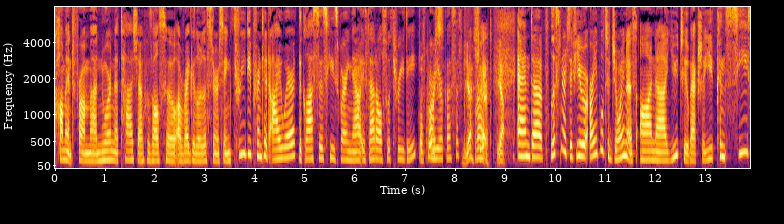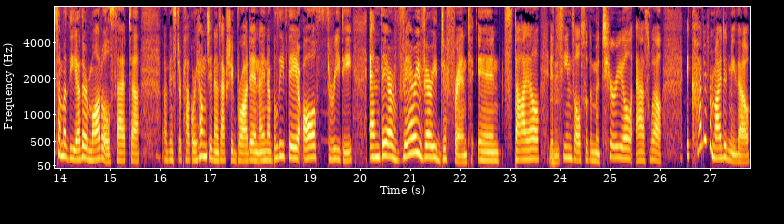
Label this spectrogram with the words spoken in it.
comment from uh, Noor Natasha, who's also a regular listener, saying 3D printed eyewear. The glasses he's wearing now is that also 3D? Of Or course. your glasses? Yeah, sure. Right. Yeah. And uh, listeners, if you are able to join us on uh, YouTube, actually, you can see some of the other models that uh, uh, Mr. Park or Hyungjin has actually brought in, and I believe they are all 3D, and they are very, very different in style. Mm-hmm. It seems also the material as well. It kind of reminded me, though.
